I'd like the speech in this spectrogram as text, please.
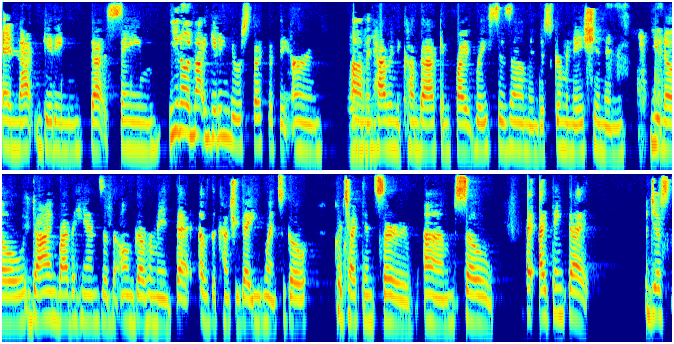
and not getting that same, you know, not getting the respect that they earn. Um, and having to come back and fight racism and discrimination and, you know, dying by the hands of the own government that of the country that you went to go protect and serve. Um, so I, I think that just,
